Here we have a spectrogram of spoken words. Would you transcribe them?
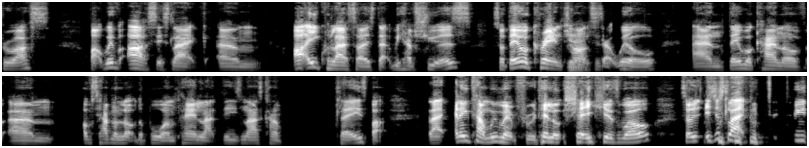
through us. But with us, it's like um our equalizer is that we have shooters, so they were creating Yeah. chances at will, and they were kind of um obviously having a lot of the ball and playing like these nice kind of plays, but. Like anytime we went through, they looked shaky as well. So it's just like two,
